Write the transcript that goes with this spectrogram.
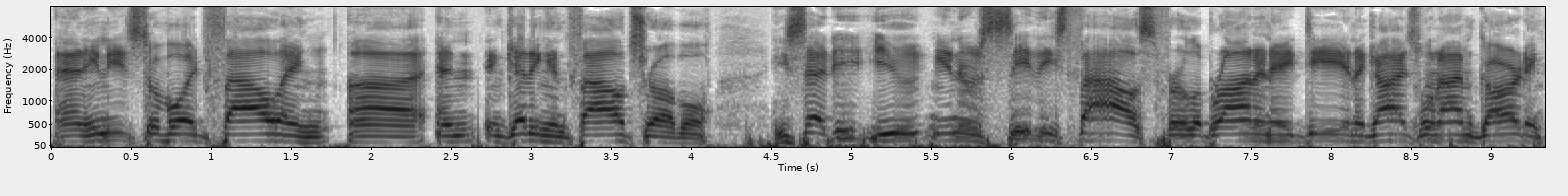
And he needs to avoid fouling uh, and, and getting in foul trouble. He said, "You you know see these fouls for LeBron and AD and the guys when I'm guarding,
